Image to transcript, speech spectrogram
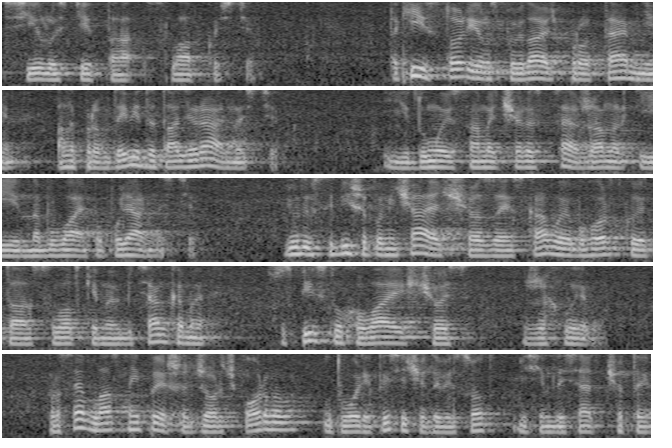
сірості та слабкості. Такі історії розповідають про темні, але правдиві деталі реальності. І думаю, саме через це жанр і набуває популярності. Люди все більше помічають, що за яскравою обгорткою та солодкими обіцянками суспільство ховає щось жахливе. Про це, власне, і пише Джордж Орвел у творі 1984.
